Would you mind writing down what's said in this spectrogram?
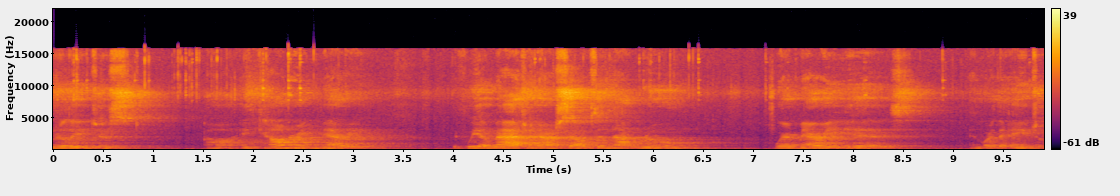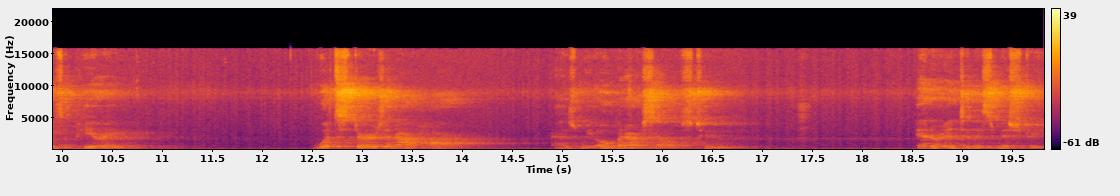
really just uh, encountering Mary, if we imagine ourselves in that room where Mary is and where the angel's appearing, what stirs in our heart as we open ourselves to enter into this mystery?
